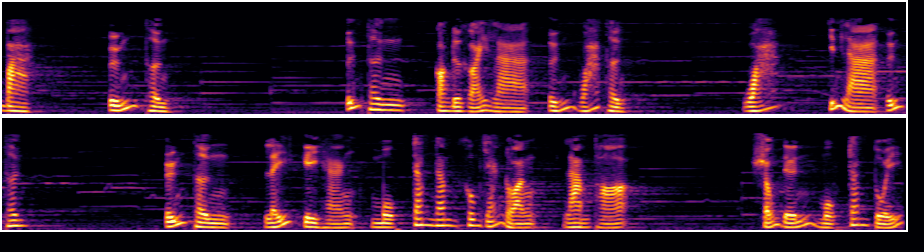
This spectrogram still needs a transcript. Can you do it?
ba Ứng thân Ứng thân còn được gọi là ứng hóa thân. Hóa chính là ứng thân. Ứng thân lấy kỳ hạn một trăm năm không gián đoạn làm thọ. Sống đến một trăm tuổi,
